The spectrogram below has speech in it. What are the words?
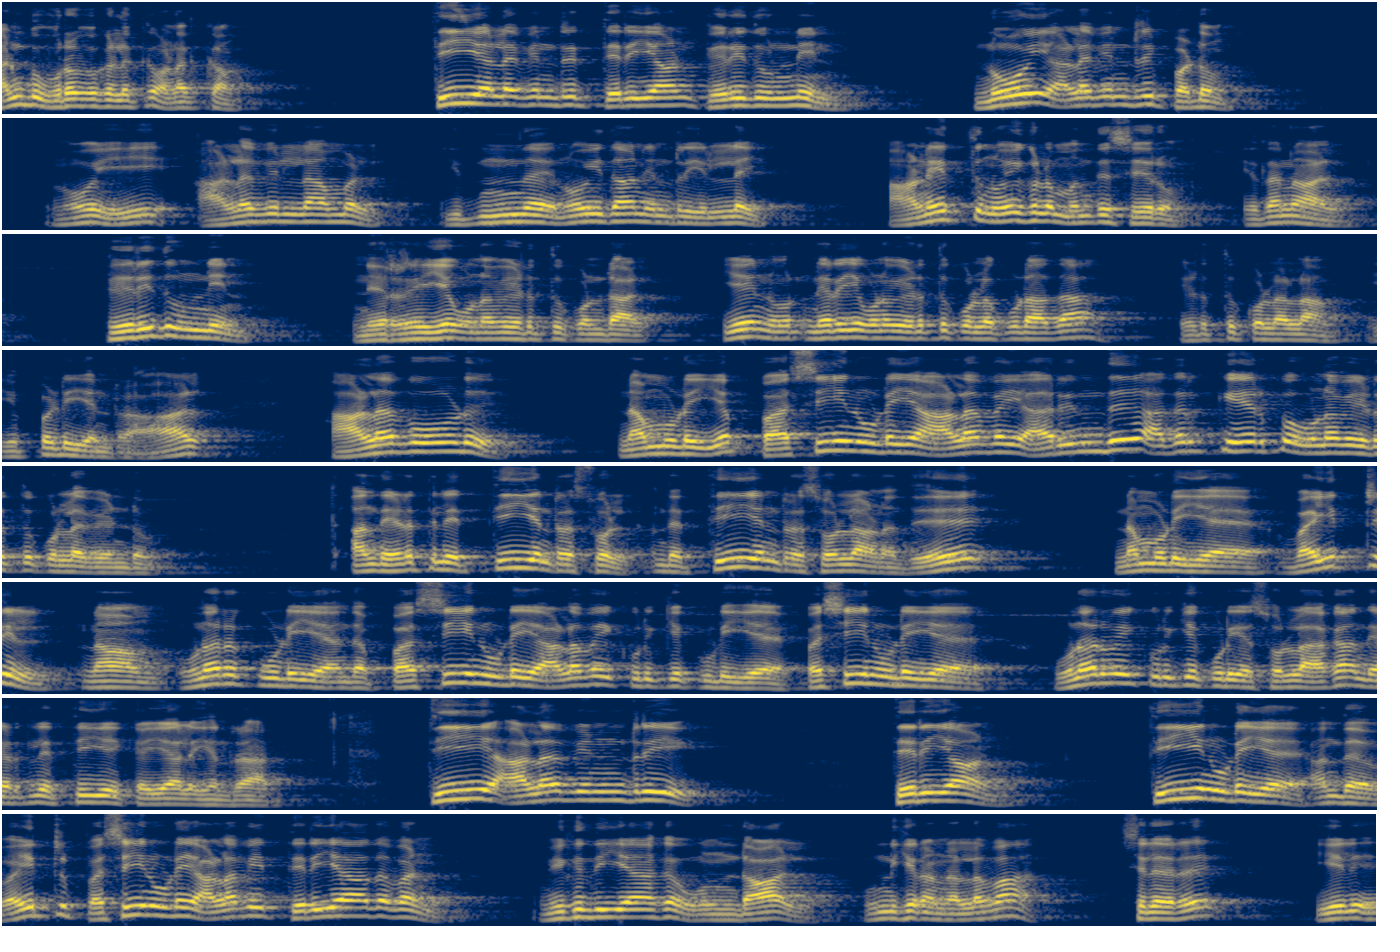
அன்பு உறவுகளுக்கு வணக்கம். தீயளவின்றி தெரியான் பெரிதுண்ணின் நோய் அளவின்றி படும். நோய் அளவில்லாமல் இந்த நோய்தான் என்று இல்லை. அனைத்து நோய்களும் வந்து சேரும். இதனால் பெரிதுண்ணின் நிறைய உணவு எடுத்துக்கொண்டால் ஏன் நிறைய உணவு எடுத்துக்கொள்ளக்கூடாதா எடுத்துக்கொள்ளலாம் எப்படி என்றால் அளவோடு நம்முடைய பசியினுடைய அளவை அறிந்து அதற்கேற்ப உணவை எடுத்துக்கொள்ள வேண்டும். அந்த இடத்திலே தீ என்ற சொல் அந்த தீ என்ற சொல்லானது நம்முடைய வயிற்றில் நாம் உணரக்கூடிய அந்த பசியினுடைய அளவை குறிக்கக்கூடிய பசியினுடைய உணர்வை குறிக்கக்கூடிய சொல்லாக அந்த இடத்துல தீயை கையாளுகின்றார். தீ அளவின்றி தெரியான் தீயினுடைய அந்த வயிற்று பசியினுடைய அளவை தெரியாதவன் மிகுதியாக உண்டால் உண்கிறான் அல்லவா? சிலர் எலி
